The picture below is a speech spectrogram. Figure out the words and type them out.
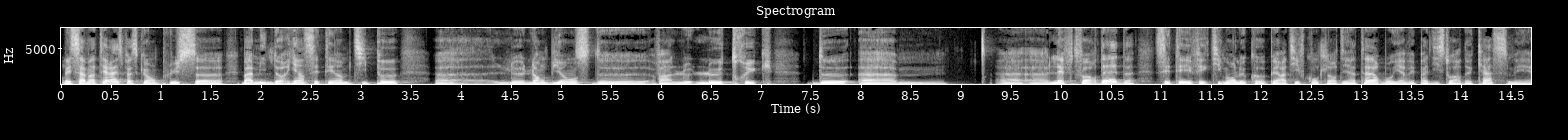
Mais ça m'intéresse parce qu'en plus, euh, bah mine de rien, c'était un petit peu l'ambiance de, enfin le, le truc de euh, euh, euh, Left 4 Dead, c'était effectivement le coopératif contre l'ordinateur. Bon, il n'y avait pas d'histoire de casse, mais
